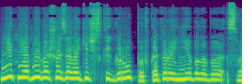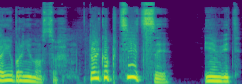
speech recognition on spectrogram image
Нет ни одной большой зоологической группы, в которой не было бы своих броненосцев. Только птицы, им ведь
